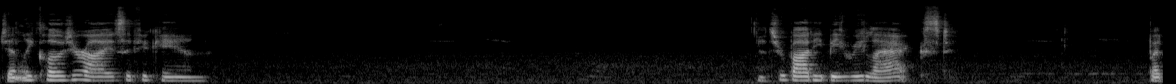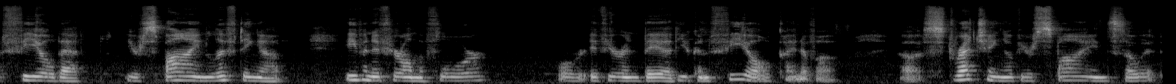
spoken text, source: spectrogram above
gently close your eyes if you can. Let your body be relaxed, but feel that your spine lifting up, even if you're on the floor or if you're in bed, you can feel kind of a uh, stretching of your spine so it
